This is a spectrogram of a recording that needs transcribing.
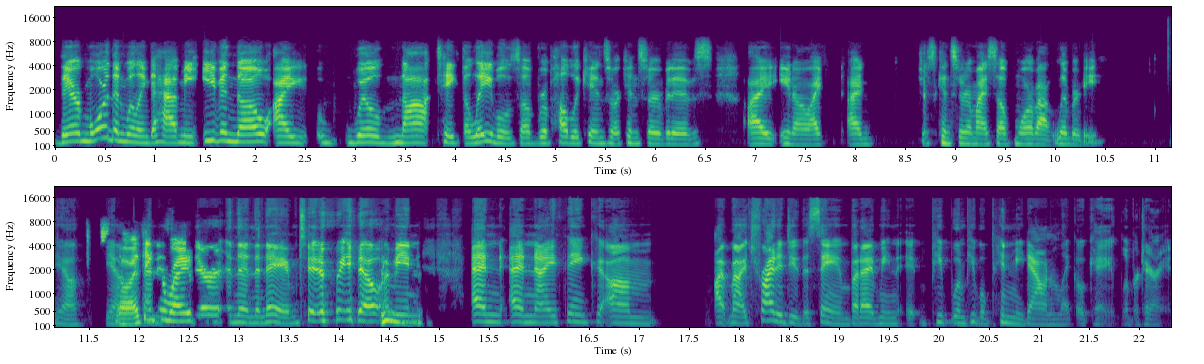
they're more than willing to have me, even though I will not take the labels of Republicans or conservatives. I, you know, I, I just consider myself more about liberty. Yeah. Yeah. So I think and you're right. There, and then the name too, you know, I mean, and, and I think, um, I, I, try to do the same, but I mean, it, people when people pin me down, I'm like, okay, libertarian,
